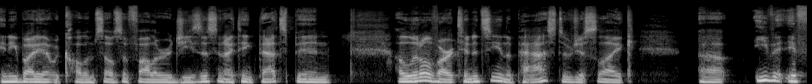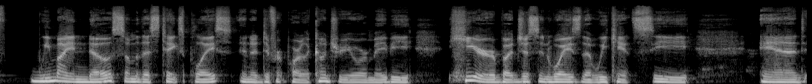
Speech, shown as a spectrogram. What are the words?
anybody that would call themselves a follower of Jesus. And I think that's been a little of our tendency in the past of just like uh, even if we might know some of this takes place in a different part of the country or maybe here, but just in ways that we can't see. And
